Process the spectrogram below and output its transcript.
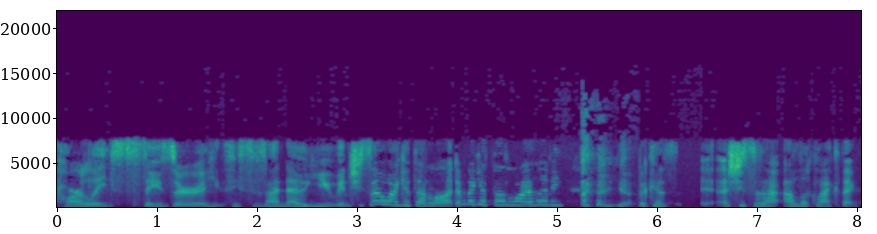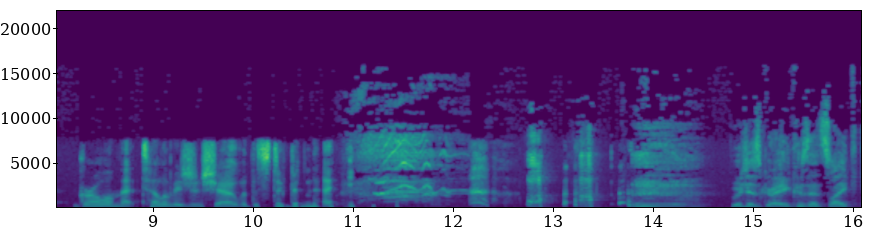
Harley sees her, he, he says, "I know you," and she says, "Oh, I get that a lot. Don't I get that a lot, honey?" yeah. Because uh, she says, I, "I look like that girl on that television show with the stupid name." which is great because it's like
